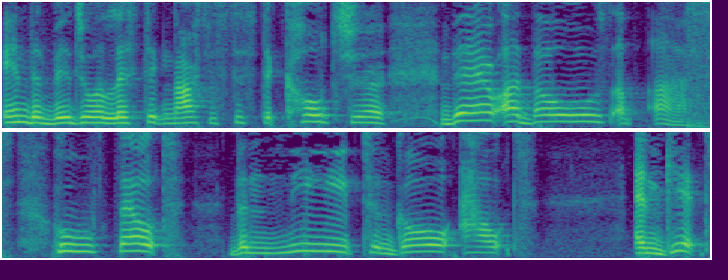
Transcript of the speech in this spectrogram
individualistic, narcissistic culture, there are those of us who felt the need to go out and get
